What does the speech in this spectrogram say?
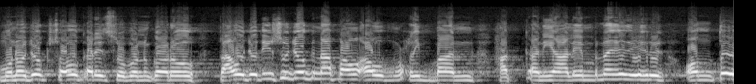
মনোযোগ সহকারে শ্রবণ করো, তাও যদি সুযোগ না পাও, আও মুহিব্বান, হাক্কানি আলেমদের অন্তর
